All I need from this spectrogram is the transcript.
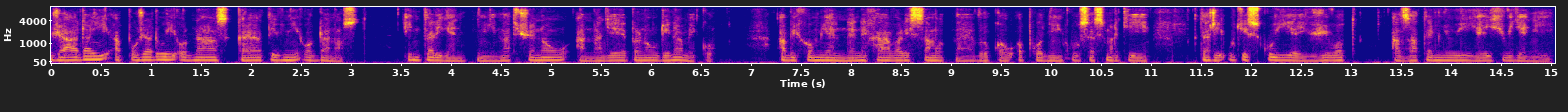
Žádají a požadují od nás kreativní oddanost, inteligentní, nadšenou a nadějeplnou dynamiku – abychom je nenechávali samotné v rukou obchodníků se smrtí, kteří utiskují jejich život a zatemňují jejich vidění.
